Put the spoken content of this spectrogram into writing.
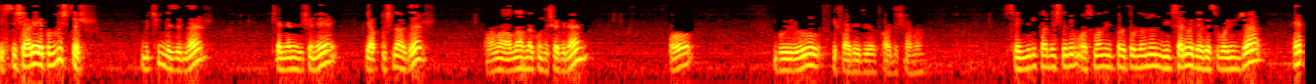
İstişare yapılmıştır. Bütün vezirler kendine düşeni yapmışlardır. Ama Allah'la konuşabilen o buyruğu ifade ediyor padişaha. Sevgili kardeşlerim, Osmanlı İmparatorluğu'nun yükselme devresi boyunca hep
